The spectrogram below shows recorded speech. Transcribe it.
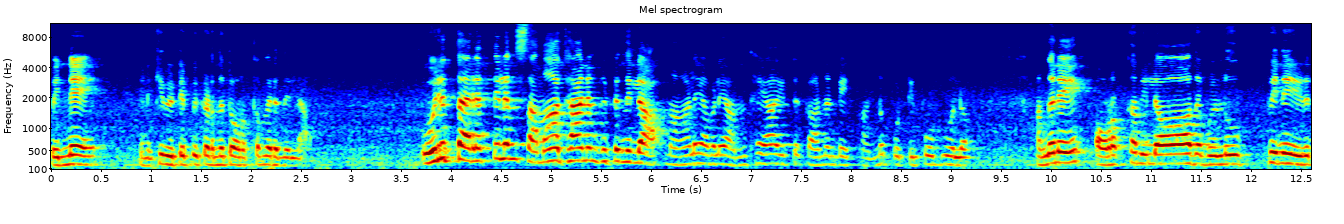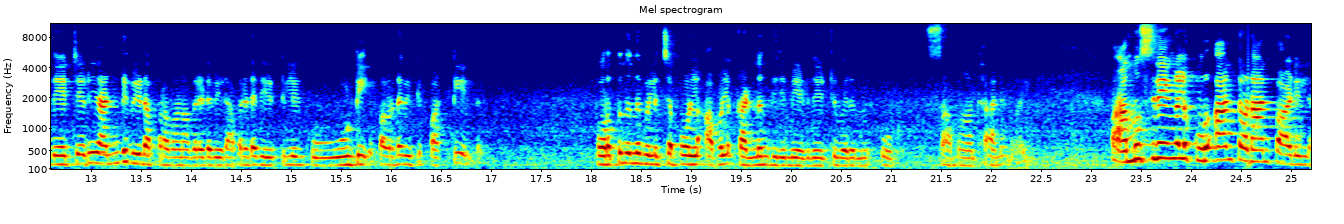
പിന്നെ എനിക്ക് വീട്ടിൽ പോയി കിടന്നിട്ട് ഉറക്കം വരുന്നില്ല. ഒരു തരത്തിലും സമാധാനം കിട്ടുന്നില്ല. നാളെ അവളെ അന്ധയായിട്ട് കാണണ്ടേ? കണ്ണ് പൊട്ടിപ്പോകുമല്ലോ അങ്ങനെ ഉറക്കമില്ലാതെ വെളുപ്പിനെ എഴുന്നേറ്റ് ഒരു രണ്ട് വീടപ്പുറമാണ് അവരുടെ വീട്. അവരുടെ വീട്ടിൽ കൂടി അവരുടെ വീട്ടിൽ പട്ടിയുണ്ട്. പുറത്തുനിന്ന് വിളിച്ചപ്പോൾ അവൾ കണ്ണും തിരുമ്മി എഴുന്നേറ്റ് വരുന്നു. ഓ സമാധാനമായി. അമുസ്ലിങ്ങൾ ഖുർആൻ തൊടാൻ പാടില്ല.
